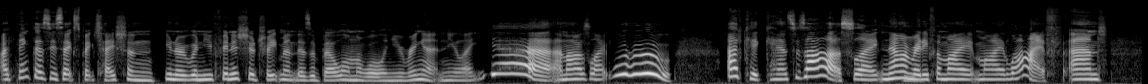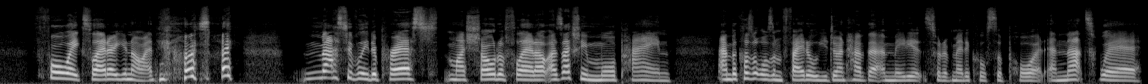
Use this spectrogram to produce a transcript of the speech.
I think there's this expectation, you know, when you finish your treatment, there's a bell on the wall and you ring it and you're like, yeah. And I was like, woohoo, I've kicked cancer's ass. Like now I'm ready for my, my life. And four weeks later, you know, I think I was like massively depressed. My shoulder flared up. I was actually in more pain. And because it wasn't fatal, you don't have that immediate sort of medical support. And that's where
